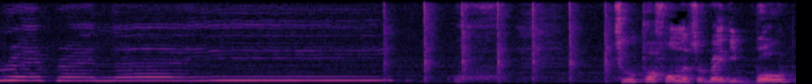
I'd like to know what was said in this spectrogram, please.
Bright, bright light. Two performance already. Both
